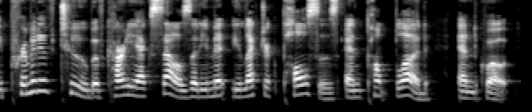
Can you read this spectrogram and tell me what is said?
a primitive tube of cardiac cells that emit electric pulses and pump blood, end quote.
